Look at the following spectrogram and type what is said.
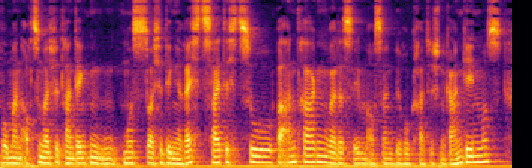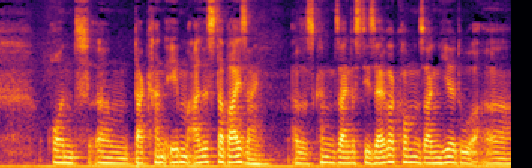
wo man auch zum Beispiel dran denken muss, solche Dinge rechtzeitig zu beantragen, weil das eben auch seinen bürokratischen Gang gehen muss. Und ähm, da kann eben alles dabei sein. Also es kann sein, dass die selber kommen und sagen, hier, du äh,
